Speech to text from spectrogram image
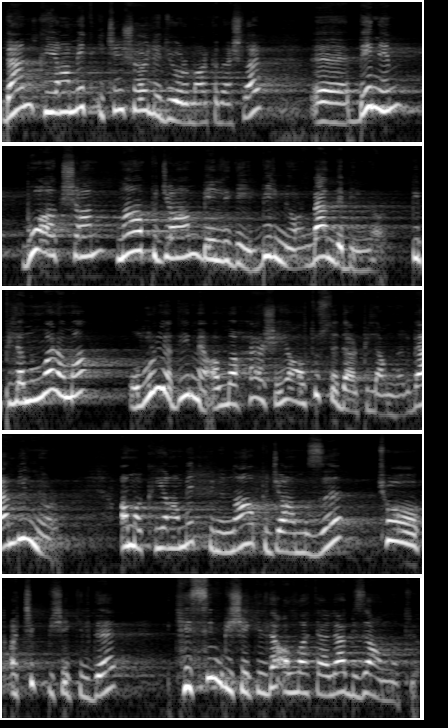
Ben kıyamet için şöyle diyorum arkadaşlar. Benim bu akşam ne yapacağım belli değil, bilmiyorum. Ben de bilmiyorum. Bir planım var ama olur ya değil mi? Allah her şeyi alt üst eder planları. Ben bilmiyorum. Ama kıyamet günü ne yapacağımızı çok açık bir şekilde, kesin bir şekilde Allah Teala bize anlatıyor.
